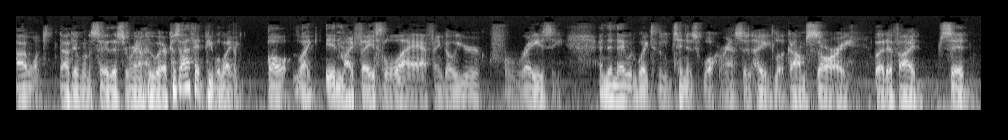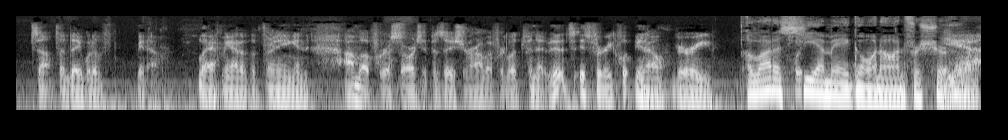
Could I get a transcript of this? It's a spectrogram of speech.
I want I didn't want to say this around whoever because I've had people like oh, like in my face laugh and go, "You're crazy," and then they would wait till the lieutenants walk around and said, "Hey, look, I'm sorry, but if I said something, they would have you know laughed me out of the thing." And I'm up for a sergeant position or I'm up for lieutenant. It's it's very you know very A lot of CMA going on for sure. yeah,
